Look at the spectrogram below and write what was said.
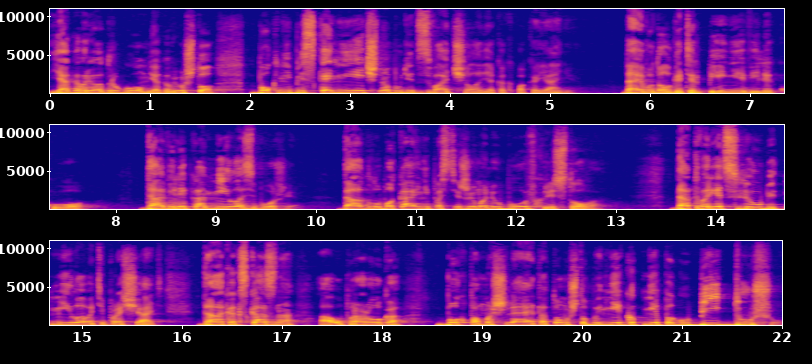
Я говорю о другом, я говорю, что Бог не бесконечно будет звать человека к покаянию. Да, его долготерпение велико, да, велика милость Божья, да, глубока и непостижима любовь Христова. Да, Творец любит миловать и прощать. Да, как сказано а, у пророка, Бог помышляет о том, чтобы не, не погубить душу.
